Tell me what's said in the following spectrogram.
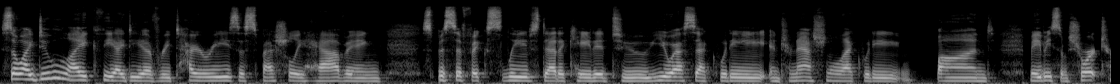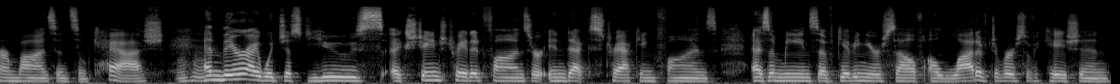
So I do like the idea of retirees, especially having specific sleeves dedicated to U.S. US equity, international equity, bond, maybe some short term bonds and some cash. Mm-hmm. And there I would just use exchange traded funds or index tracking funds as a means of giving yourself a lot of diversification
